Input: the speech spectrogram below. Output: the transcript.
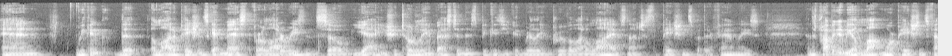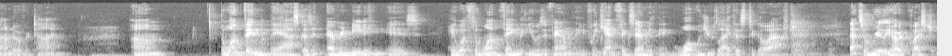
And we think that a lot of patients get missed for a lot of reasons. So, yeah, you should totally invest in this because you could really improve a lot of lives, not just the patients, but their families. And there's probably going to be a lot more patients found over time. Um, the one thing that they ask us in every meeting is hey, what's the one thing that you as a family, if we can't fix everything, what would you like us to go after? That's a really hard question.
